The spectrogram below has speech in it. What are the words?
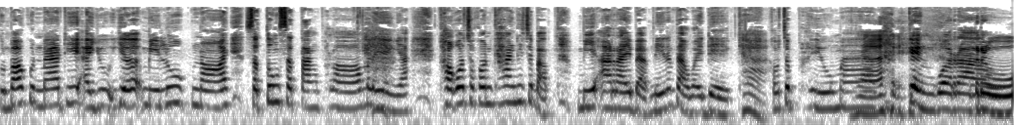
คุณพ่อคุณแม่ที่อายุเยอะมีลูกน้อย สตุ้งสตังค์พร้อมอะไรอย่างเงี้ยเขาก็จะค่อนข้างที่จะแบบมีอะไรแบบนี้ตั้งแต่วัยเด็กค่ะเขาจะพริ้วมากใช่เก่งกว่าเรารู้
